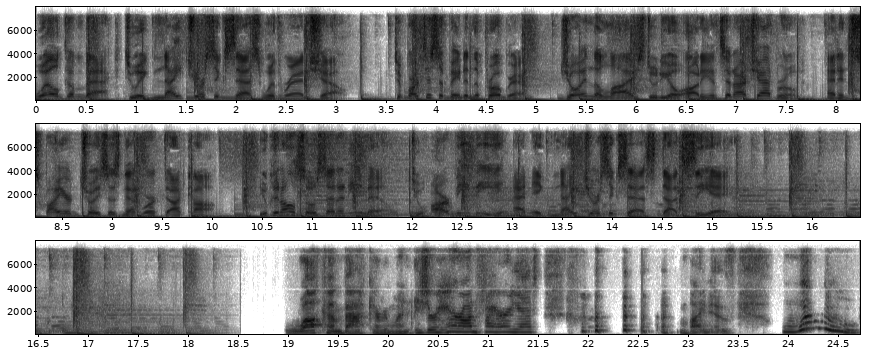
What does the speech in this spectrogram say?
Welcome back to Ignite Your Success with Ranchelle. To participate in the program, join the live studio audience in our chat room at inspiredchoicesnetwork.com. You can also send an email to rvb at igniteyoursuccess.ca. Welcome back, everyone. Is your hair on fire yet? Mine is. Woo!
